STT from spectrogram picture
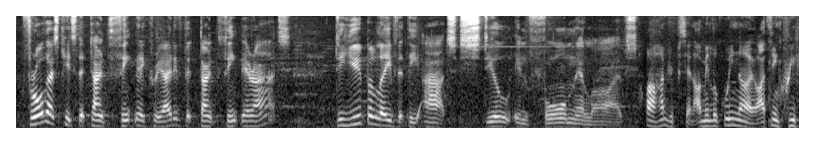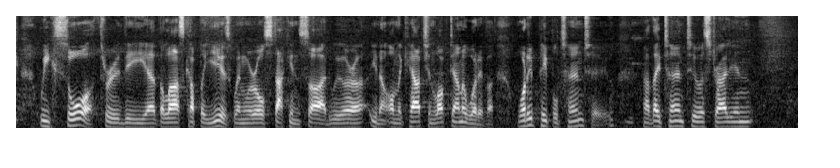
For all those kids that don't think they're creative, that don't think they're arts, do you believe that the arts still inform their lives? Oh, 100%. I mean, look, we know. I think we, we saw through the, uh, the last couple of years when we are all stuck inside, we were, uh, you know, on the couch in lockdown or whatever. What did people turn to? Uh, they turned to Australian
